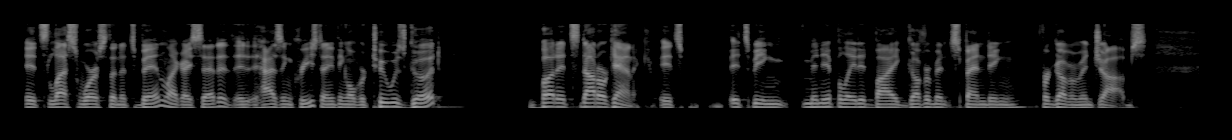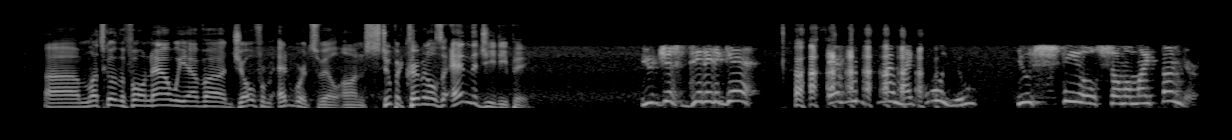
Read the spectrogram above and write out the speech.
It's less worse than it's been. Like I said, it, it has increased. Anything over two is good but it's not organic. It's it's being manipulated by government spending for government jobs. Um, let's go to the phone now. We have uh, Joe from Edwardsville on stupid criminals and the GDP. You just did it again. Every time I call you, you steal some of my thunder.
